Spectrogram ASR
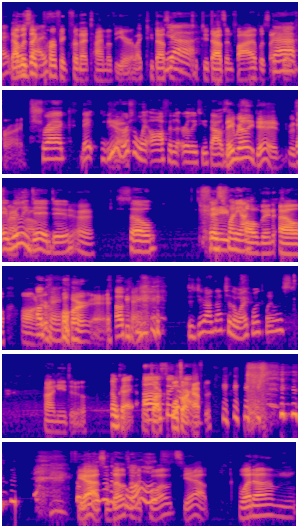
guy That those was like guys. perfect for that time of year, like 2000 Yeah. to 2005 was like That- their prime. shrek they universal went off in the early 2000s They really did. they Smash really Mouth. did dude Yeah. so Shape funny, I- an L on Okay. her okay did you add that to the white boy playlist I need to. okay We'll, uh, talk, so we'll yeah. talk after. So yeah, those so those are the quotes. quotes. Yeah. What um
